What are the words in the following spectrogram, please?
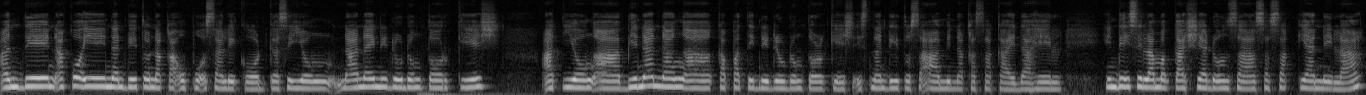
And then ako ay nandito nakaupo sa likod kasi yung nanay ni Dodong Turkish at yung ah, binan ng ah, kapatid ni Dodong Turkish is nandito sa amin nakasakay dahil hindi sila magkasya doon sa sasakyan nila.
